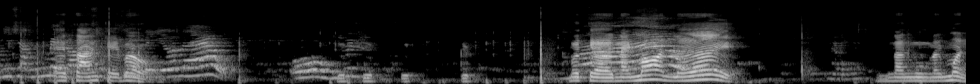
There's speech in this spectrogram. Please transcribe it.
ตอนนี้ฉันไม่ไอ้จานเคเบิลไปเยอะแล้วโอ้จึ๊บจึ๊บจึ๊บจึ๊บเมื่อเจอไนมอนเลยนันงูไนมอน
